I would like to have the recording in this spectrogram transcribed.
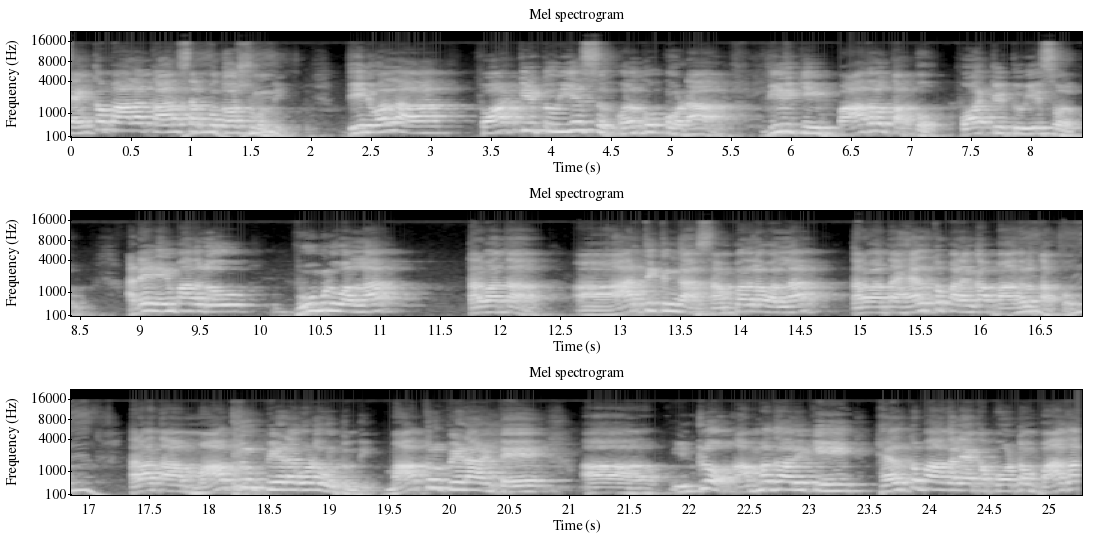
శంఖపాల కారసర్ప దోషం ఉంది. దీనివల్ల ఫార్టీ టూ ఇయర్స్ వరకు కూడా వీరికి బాధలు తక్కువ. ఫార్టీ టూ ఇయర్స్ వరకు. అంటే ఏం బాధలు? భూముల వల్ల తర్వాత ఆర్థికంగా సంపదల వల్ల తర్వాత హెల్త్ పరంగా బాధలు తక్కువ. తర్వాత మాతృపీడ కూడా ఉంటుంది. మాతృపీడ అంటే ఇంట్లో అమ్మగారికి హెల్త్ బాగలేకపోవటం బాగా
